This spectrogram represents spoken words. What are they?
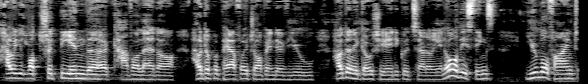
how you, what should be in the cover letter, how to prepare for a job interview, how to negotiate a good salary, and all these things you will find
